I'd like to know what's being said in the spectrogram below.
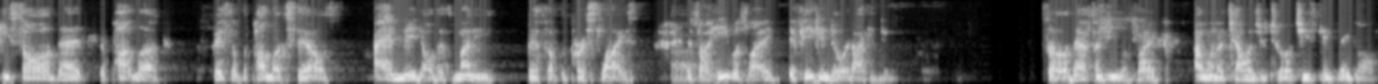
he saw that the potluck, based off the potluck sales, I had made all this money based off the per slice. and so uh-huh. he was like, if he can do it, I can do it. So that's when he was like, I want to challenge you to a cheesecake bake off.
